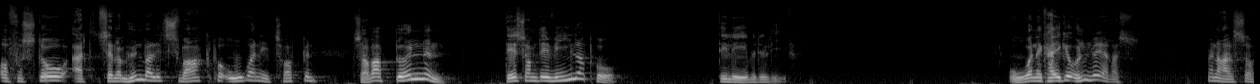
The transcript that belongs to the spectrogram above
at forstå, at selvom hun var lidt svag på ordene i toppen, så var bønnen det, som det hviler på, det levede liv. Ordene kan ikke undværes, men altså,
